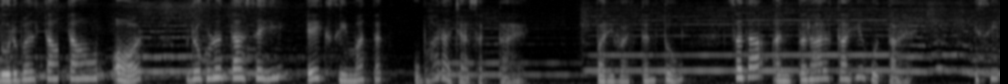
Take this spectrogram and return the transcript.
दुर्बलताओं और रुग्णता से ही एक सीमा तक उभारा जा सकता है। परिवर्तन तो सदा अंतराल का ही होता है। इसी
